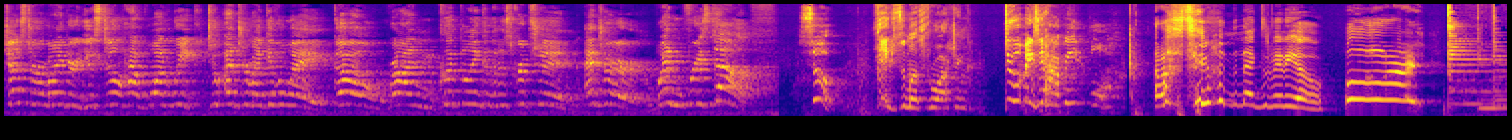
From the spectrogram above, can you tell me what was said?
Just a reminder, you still have one week to enter my giveaway. Go, run, click the link in the description, enter, win free stuff. So, Thanks so much for watching. Do what makes you happy. Oh. I'll see you in the next video. Bye!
